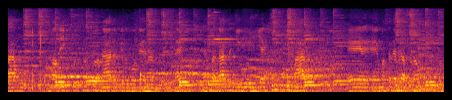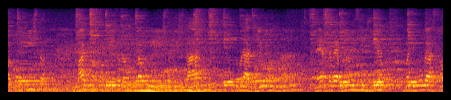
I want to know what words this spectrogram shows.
Estado, uma lei que foi sancionada pelo governador né, nessa data de hoje, dia 15 de março. É, é uma celebração, uma conquista, mais uma conquista do capoeirista do Estado, do Brasil e do mundo, né, celebrando esse dia uma divulgação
